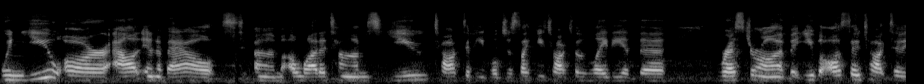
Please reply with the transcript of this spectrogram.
When you are out and about, um, a lot of times you talk to people just like you talked to the lady at the restaurant, but you've also talked to,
